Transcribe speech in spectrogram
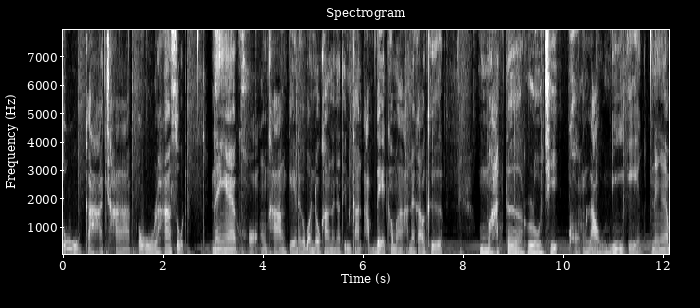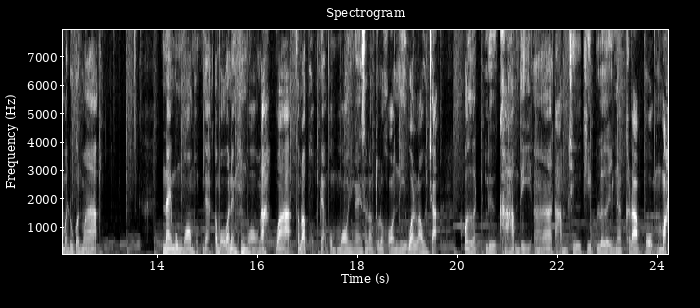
ตู้กาชาตู้ล่าสุด ในแง่ของทางเกมแล้วก็บอลโดคันหลังจากที่มีการอัปเดตเข้ามานะครับก็คือมาสเตอร์โรชิของเรานี่เองนะฮะมาดูกันว่า ในมุมมองผมเนี่ยต้องบอกว่าในมุมมองนะว่าสำหรับผมเนี่ยผมมองยังไงสำหรับตัวละครนี้ว่าเราจะเปิดหรือข้ามดีอ่าตามชื่อคลิปเลยนะครับผมมา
